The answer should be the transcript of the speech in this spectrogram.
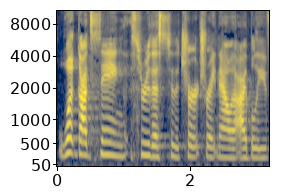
what God's saying through this to the church right now, I believe,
